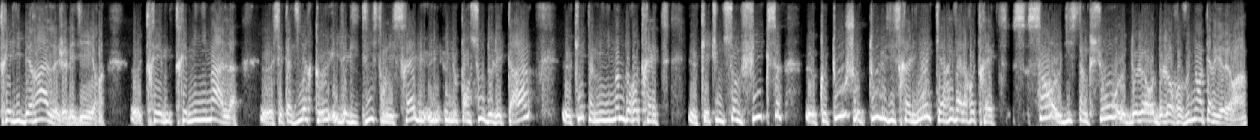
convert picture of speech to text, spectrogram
très libéral, j'allais dire, très très minimal. C'est-à-dire qu'il existe en Israël une, une pension de l'État qui est un minimum de retraite, qui est une somme fixe que touchent tous les Israéliens qui arrivent à la retraite sans distinction de leur, de leur revenu antérieur. Hein.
